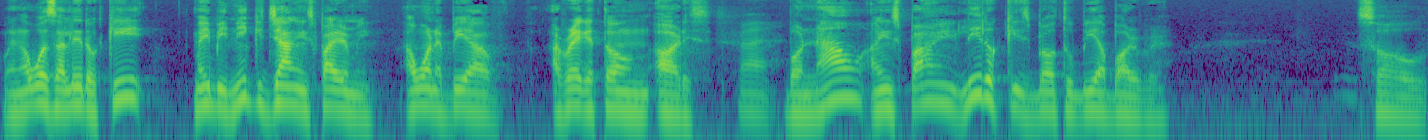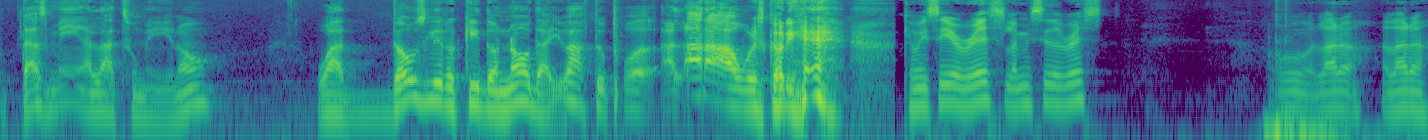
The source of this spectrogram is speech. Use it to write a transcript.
When I was a little kid, maybe Nicky Jam inspired me. I want to be a a reggaeton artist. Right. But now I'm inspiring little kids, bro, to be a barber. So that's mean a lot to me, you know. What those little kids don't know that you have to put a lot of hours cutting hair. Can we see your wrist? Let me see the wrist. Oh, a lot of a lot of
